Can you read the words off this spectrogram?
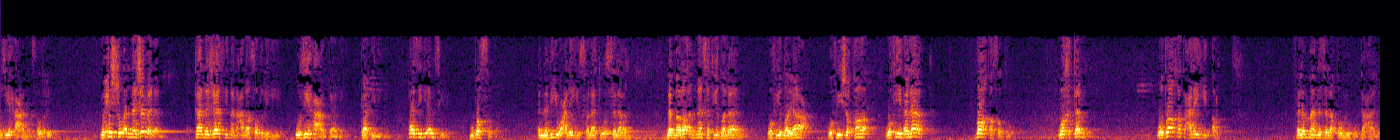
أزيح عن صدره. يحس أن جبلا كان جاثما على صدره أزيح عن كاهله. هذه أمثلة مبسطة. النبي عليه الصلاة والسلام لما رأى الناس في ضلال وفي ضياع وفي شقاء وفي هلاك ضاق صدره واغتم وضاقت عليه الأرض. فلما نزل قوله تعالى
